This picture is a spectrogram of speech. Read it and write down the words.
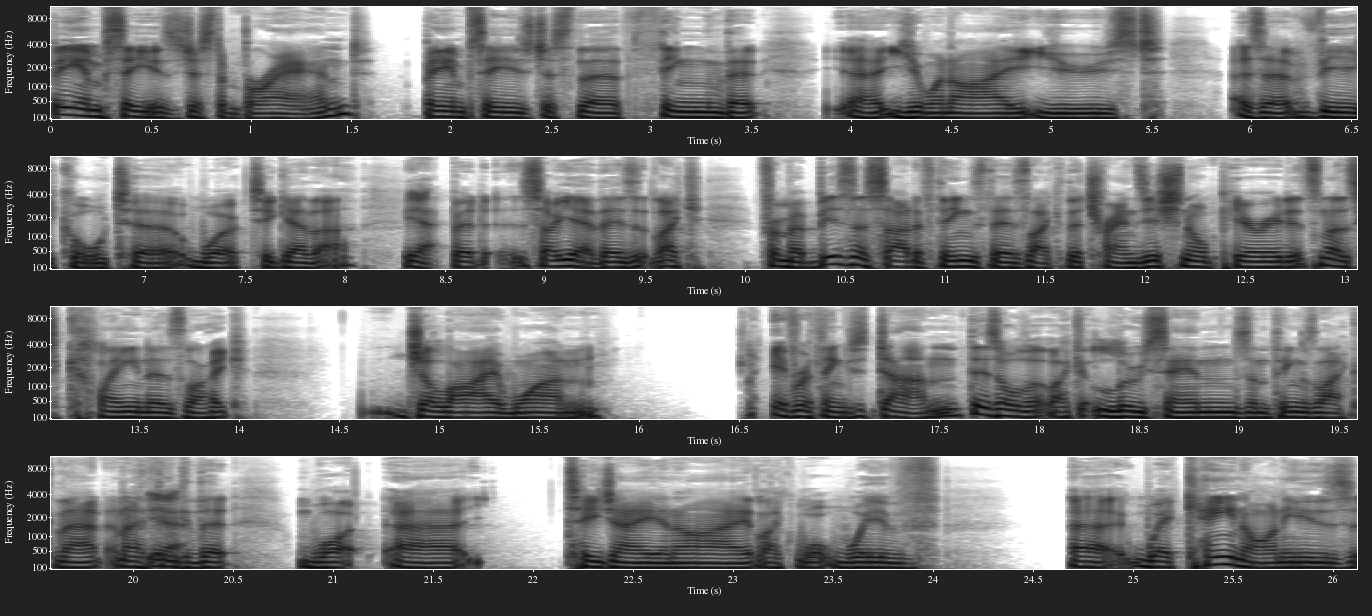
BMC is just a brand. BMC is just the thing that uh, you and I used as a vehicle to work together. Yeah. But so yeah, there's like from a business side of things, there's like the transitional period. It's not as clean as like July one. Everything's done. There's all the like loose ends and things like that. And I think Yeah. that what uh, TJ and I like what we've uh, we're keen on is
